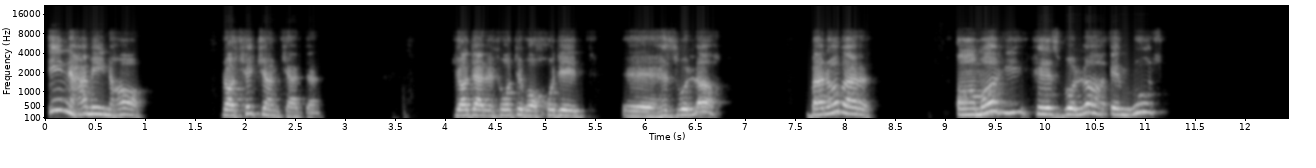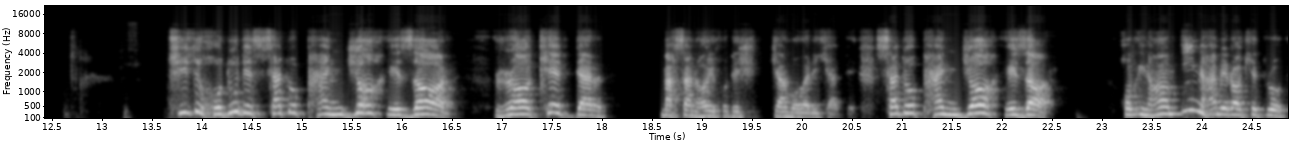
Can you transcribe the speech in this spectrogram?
این همه اینها راکت جمع کردن. یا در ارتباط با خود حزب الله. بنابر آماری حزب الله امروز چیز حدود 150 هزار راکت در مخزنهای خودش جمع آوری کرده 150 هزار. خب اینها هم این همه راکت رو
